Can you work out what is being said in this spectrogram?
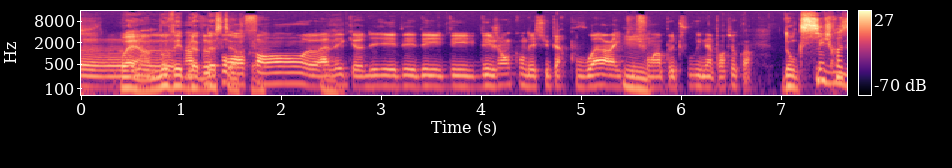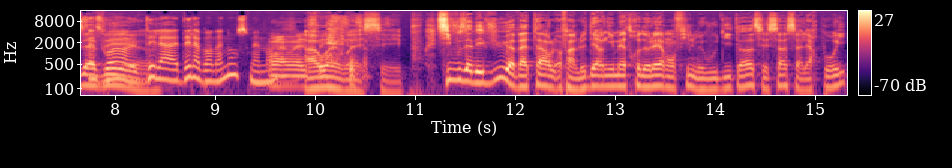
euh, ouais, un mauvais blockbuster. pour enfants, euh, avec des, des, des, des, gens qui ont des super pouvoirs et qui hmm. font un peu tout et n'importe quoi. Donc si Mais je crois que ça se voit dès la, dès la bande-annonce même. Hein. Ouais, ouais, ah ouais, ouais, c'est. Si vous avez vu Avatar, enfin le dernier maître de l'air en film et vous dites ah c'est ça, ça a l'air pourri,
